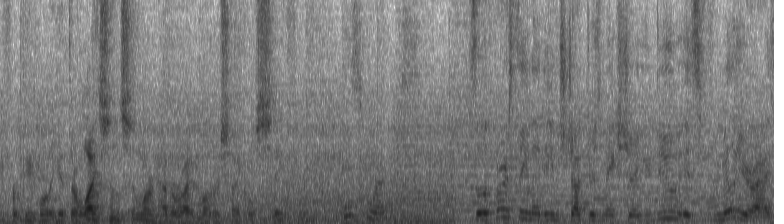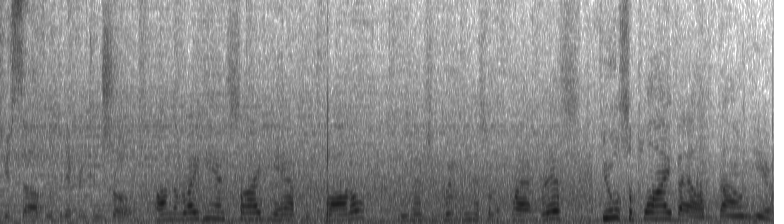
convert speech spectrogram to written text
for people to get their license and learn how to ride motorcycles safely. This works. So the first thing that the instructors make sure you do is familiarize yourself with the different controls. On the right-hand side, you have the throttle. We mentioned gripping this with a flat wrist. Fuel supply valve down here.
